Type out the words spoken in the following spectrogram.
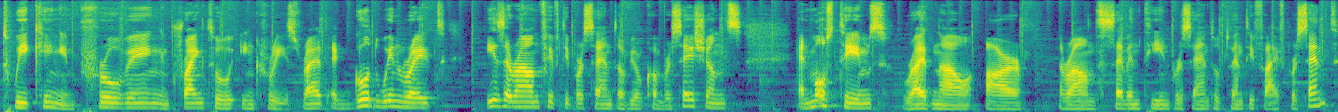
tweaking, improving, and trying to increase, right? A good win rate is around 50% of your conversations, and most teams right now are around 17% to 25%.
